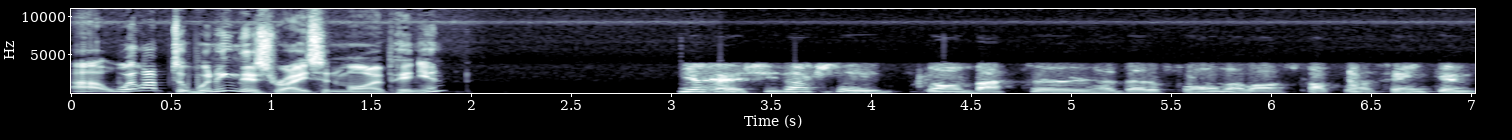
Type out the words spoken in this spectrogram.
Uh, well up to winning this race, in my opinion. Yeah, she's actually gone back to her better form her last couple, I think. And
